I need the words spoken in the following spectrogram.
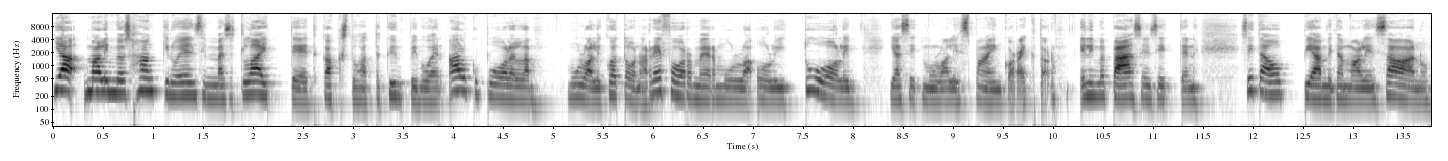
Ja mä olin myös hankkinut ensimmäiset laitteet 2010 vuoden alkupuolella. Mulla oli kotona Reformer, mulla oli tuoli ja sitten mulla oli Spine Corrector. Eli mä pääsin sitten sitä oppia, mitä mä olin saanut,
